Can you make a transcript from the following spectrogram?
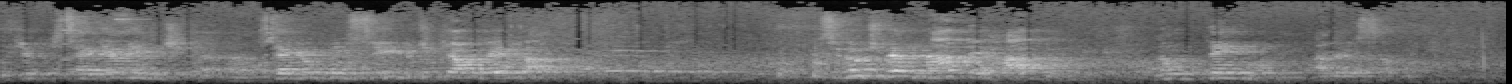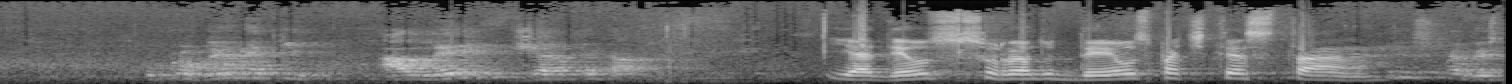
Porque segue a mente. Segue o conceito de que algo é errado. Se não tiver nada errado, não tem agressão. O problema é que a lei gera pecado. E é Deus sussurrando Deus para te testar, né? Isso, para ver se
